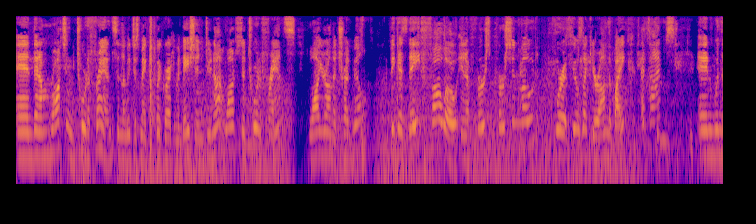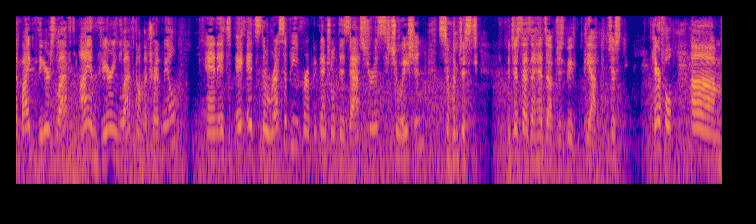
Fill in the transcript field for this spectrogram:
And then I'm watching Tour de France, and let me just make a quick recommendation. Do not watch the Tour de France while you're on the treadmill because they follow in a first person mode where it feels like you're on the bike at times and when the bike veers left, I am veering left on the treadmill, and it's it's the recipe for a potential disastrous situation. So I'm just just as a heads up, just be yeah, just careful. Um,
